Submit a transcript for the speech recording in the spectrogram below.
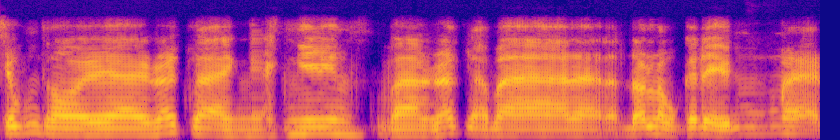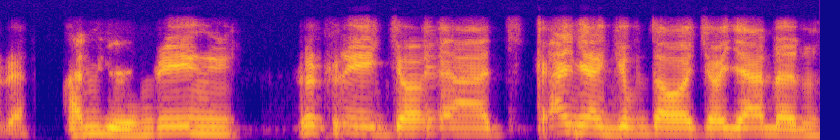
Chúng tôi ờ, rất là ngạc nhiên và rất là mà đó là một cái điểm ờ, hạnh diện riêng rất riêng cho uh, cá nhân chúng tôi cho gia đình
